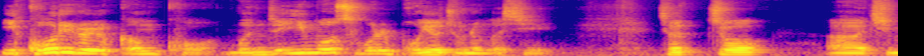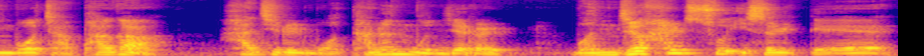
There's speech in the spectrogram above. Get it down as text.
이 고리를 끊고 먼저 이 모습을 보여주는 것이 저쪽 어, 진보 좌파가 하지를 못하는 문제를 먼저 할 수 있을 때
